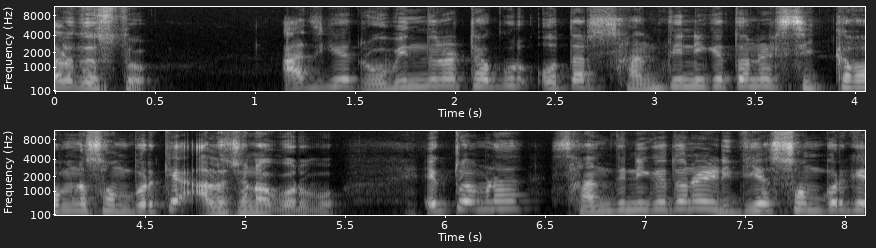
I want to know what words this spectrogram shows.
হ্যালো দোস্ত, আজকে রবীন্দ্রনাথ ঠাকুর ও তার শান্তিনিকেতনের শিক্ষাভাবনা সম্পর্কে আলোচনা করব। একটু আমরা শান্তিনিকেতনের ইতিহাস সম্পর্কে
